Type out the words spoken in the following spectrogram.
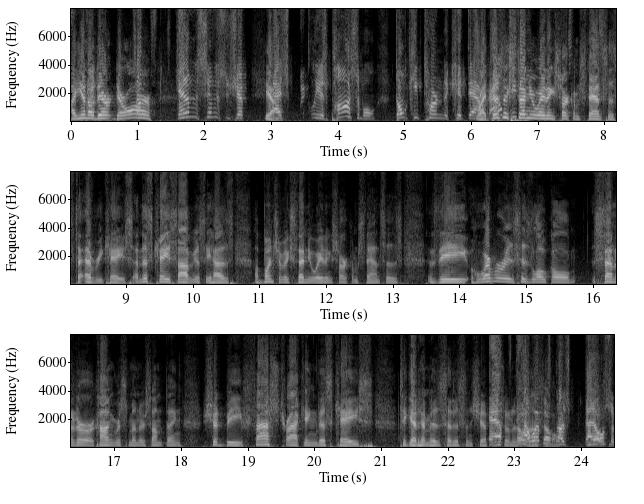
Uh, you know there there are get him the citizenship Yeah. as quickly as possible. Don't keep turning the kid down. Right. There's extenuating circumstances to every case, and this case obviously has a bunch of extenuating circumstances. The whoever is his local senator or congressman or something should be fast tracking this case to get him his citizenship Yeah, as soon as however, possible. does, that No. also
